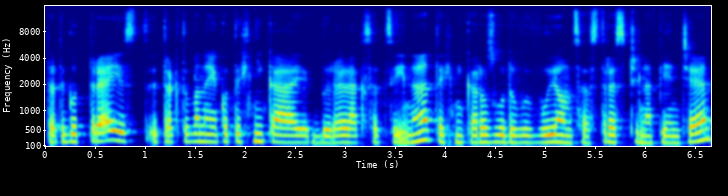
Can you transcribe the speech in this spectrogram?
Dlatego tre jest traktowana jako technika jakby relaksacyjna, technika rozładowywująca stres czy napięcie,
